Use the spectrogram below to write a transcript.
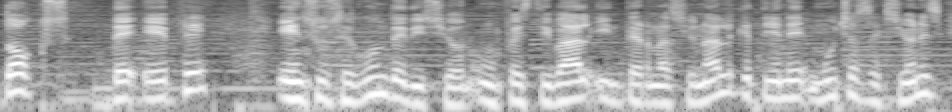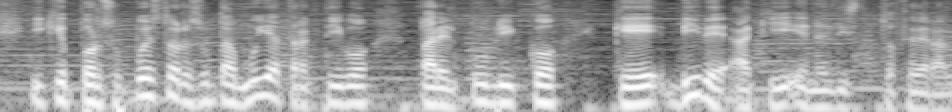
Docs DF en su segunda edición, un festival internacional que tiene muchas secciones y que por supuesto resulta muy atractivo para el público que vive aquí en el Distrito Federal.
